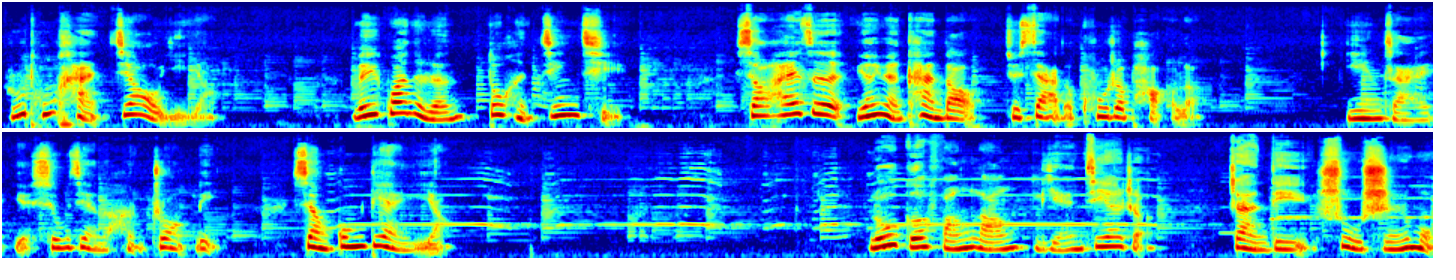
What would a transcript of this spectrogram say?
如同喊叫一样。围观的人都很惊奇，小孩子远远看到就吓得哭着跑了。阴宅也修建得很壮丽，像宫殿一样，楼阁房廊连接着，占地数十亩，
